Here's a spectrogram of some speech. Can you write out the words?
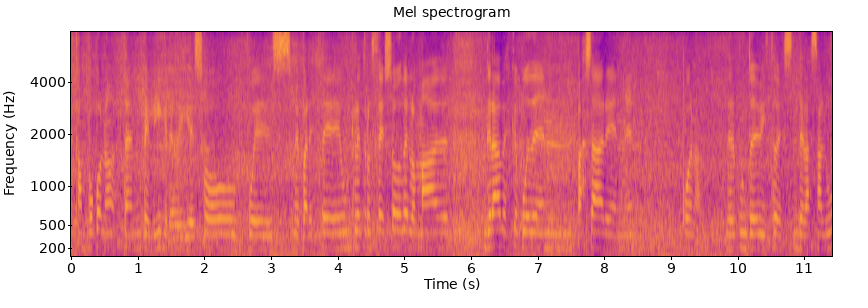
está un poco no, está en peligro y eso pues me parece un retroceso de los más graves que pueden pasar en, en bueno, desde el punto de vista de, la salud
